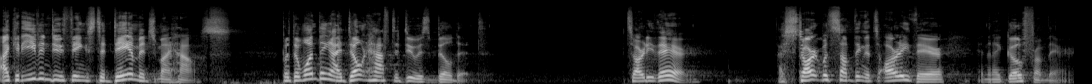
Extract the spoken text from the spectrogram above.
I could even do things to damage my house. But the one thing I don't have to do is build it. It's already there. I start with something that's already there and then I go from there.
